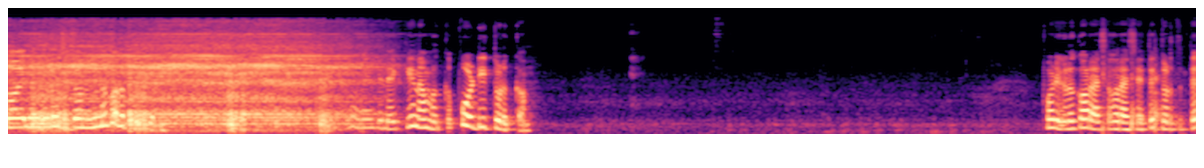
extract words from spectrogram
ഓയിലും കൂടി വെച്ചിട്ടൊന്ന് പതപ്പിക്കാം. ഇതിലേക്ക് നമുക്ക് പൊടി ഇട്ട് കൊടുക്കാം. പൊടികൾ കുറേശ്ശെ കുറേശ്ശെ ഇട്ടെടുത്തിട്ട്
